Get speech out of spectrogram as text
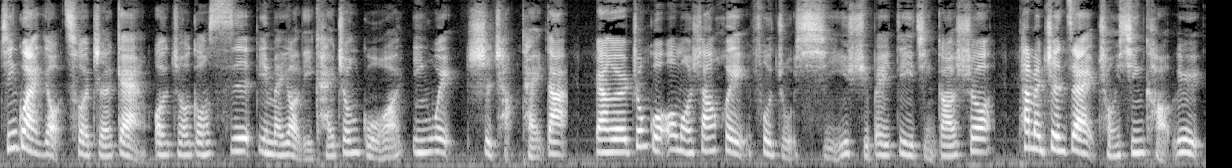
尽管有挫折感，欧洲公司并没有离开中国，因为市场太大。然而，中国欧盟商会副主席许贝蒂警告说，他们正在重新考虑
